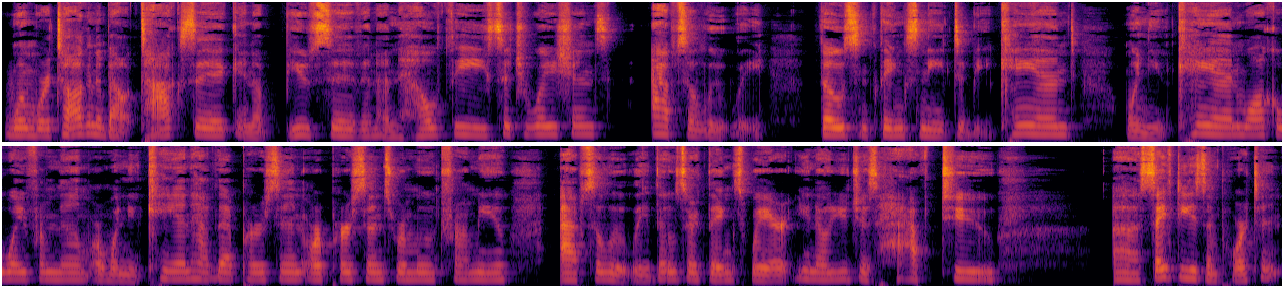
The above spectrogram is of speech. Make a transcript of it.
when we're talking about toxic and abusive and unhealthy situations, absolutely. Those things need to be canned when you can walk away from them or when you can have that person or persons removed from you. Absolutely. Those are things where, you know, you just have to, uh, safety is important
